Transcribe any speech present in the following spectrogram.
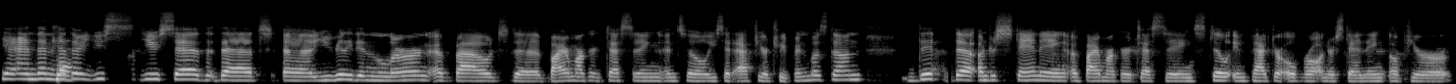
Yeah, and then yeah. Heather, you you said that uh, you really didn't learn about the biomarker testing until you said after your treatment was done. did the understanding of biomarker testing still impact your overall understanding of your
